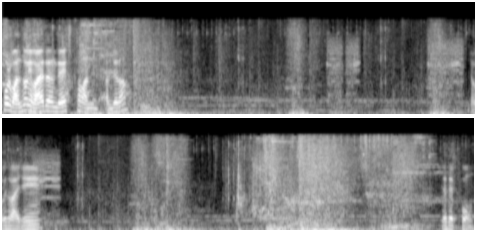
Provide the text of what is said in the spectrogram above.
폴 완성해 와야 되는데, 스톰 안, 안 되나? 여기서 가야지. 내 대포.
